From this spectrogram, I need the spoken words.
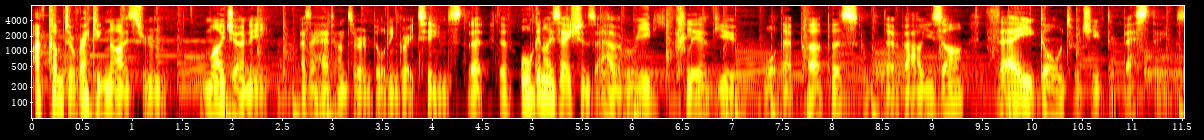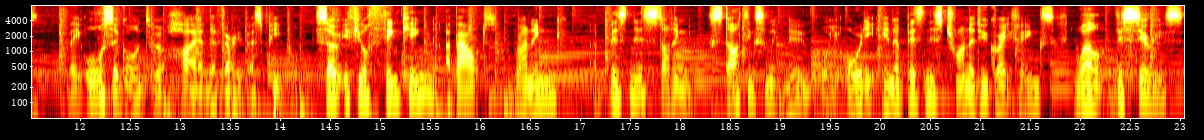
I've come to recognize through my journey as a headhunter and building great teams that the organizations that have a really clear view what their purpose and what their values are, they go on to achieve the best things. They also go on to hire the very best people. So if you're thinking about running a business, starting starting something new, or you're already in a business trying to do great things, well, this series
